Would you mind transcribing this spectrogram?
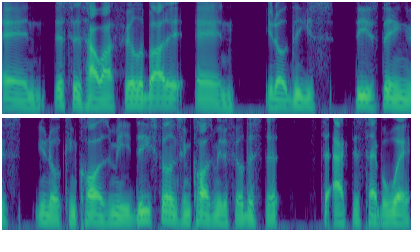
and this is how I feel about it and you know these these things you know can cause me these feelings can cause me to feel this that, to act this type of way.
